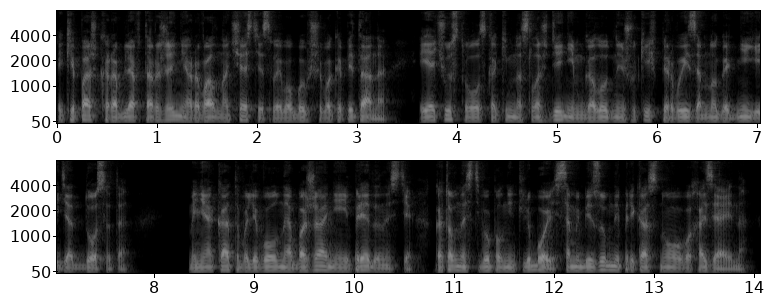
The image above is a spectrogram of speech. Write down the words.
Экипаж корабля вторжения рвал на части своего бывшего капитана, и я чувствовал, с каким наслаждением голодные жуки впервые за много дней едят досыта. Меня окатывали волны обожания и преданности, готовность выполнить любой, самый безумный приказ нового хозяина –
